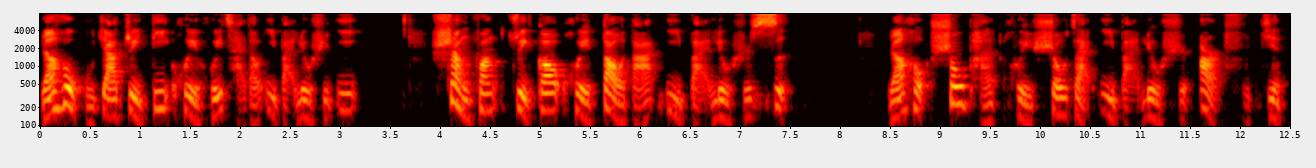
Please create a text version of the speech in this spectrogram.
然后股价最低会回踩到一百六十一。上方最高会到达一百六十四，然后收盘会收在一百六十二附近。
